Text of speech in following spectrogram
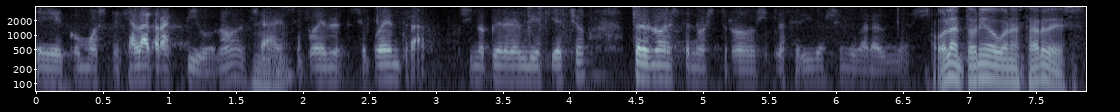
eh, como especial atractivo, ¿no? O sea, se, puede, se puede entrar si no pierde el 18, pero no es de nuestros preferidos sin lugar a dudas. Hola Antonio, buenas tardes.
